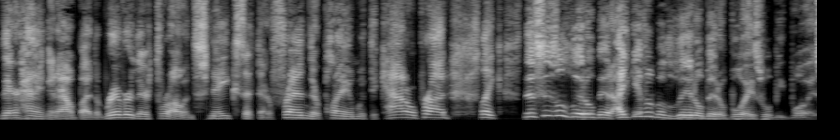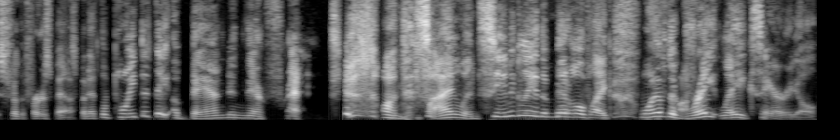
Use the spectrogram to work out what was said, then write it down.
they're hanging out by the river, they're throwing snakes at their friend, they're playing with the cattle prod. Like this is a little bit. I give them a little bit of boys will be boys for the first pass, but at the point that they abandon their friend. On this island, seemingly in the middle of like one of the Great Lakes, Ariel.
